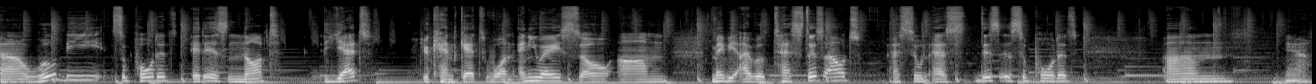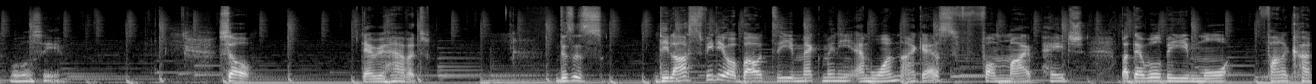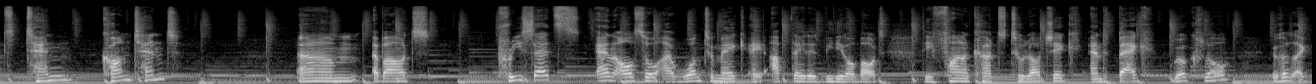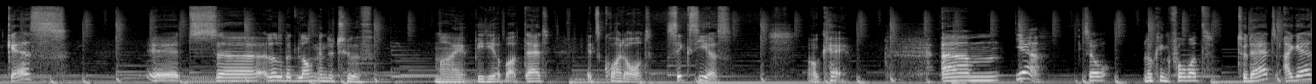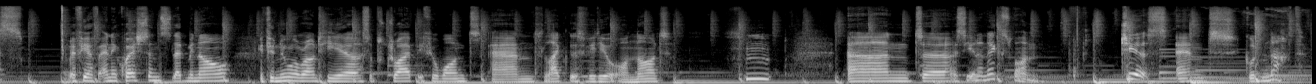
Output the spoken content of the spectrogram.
uh, will be supported. It is not yet. You can't get one anyway, so um, maybe I will test this out as soon as this is supported. Um, yeah, we will see. So, there you have it. This is the last video about the Mac Mini M1, I guess, from my page, but there will be more Final Cut 10 content um, about presets. And also I want to make a updated video about the Final Cut to Logic and back workflow because I guess it's uh, a little bit long in the tooth my video about that it's quite old six years okay um, yeah, so looking forward to that, I guess. If you have any questions, let me know. If you're new around here, subscribe if you want and like this video or not. Hmm. And uh, see you in the next one. Cheers and good night.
